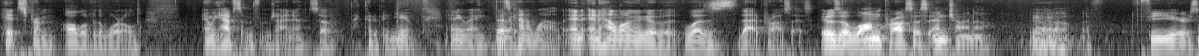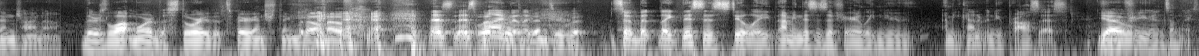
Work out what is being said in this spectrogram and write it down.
hits from all over the world, and we have some from China. So that could have been you. Anyway, that's Yeah. kind of wild. And and how long ago was that process? it was a long process in China, uh, Mhm. a few years in China. There's a lot more to the story that's very interesting, but I don't know if, that's that's what, fine. what But to like, get into. But so, but like this is still a. I mean, this is a fairly new. I mean, kind of a new process. yeah, for you in some ways.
